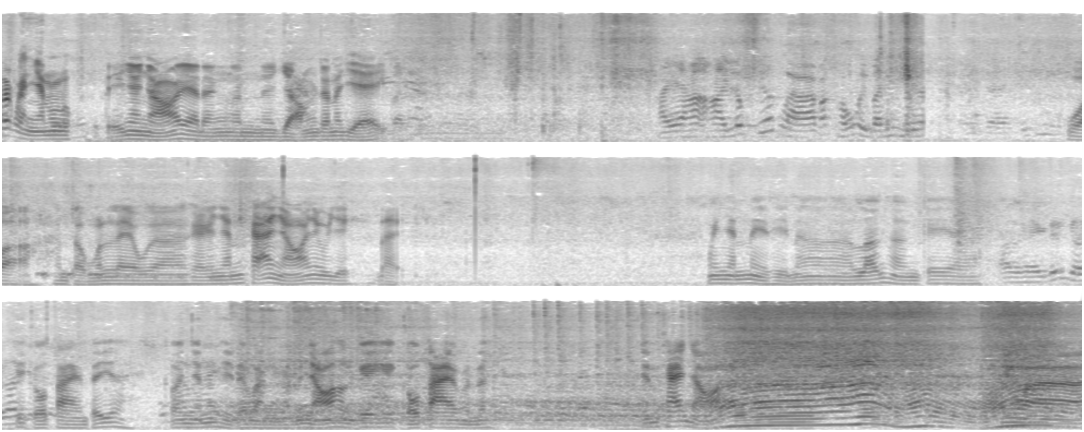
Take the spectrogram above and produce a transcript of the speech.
rất là nhanh luôn. Tỉa nhỏ nhỏ ra đang mình dọn cho nó dễ. Hồi, hồi lúc trước là bác thủ bị bệnh gì? Wow anh Tùng anh leo ra cái nhánh khá nhỏ nha quý vị. Đây mấy nhánh này thì nó lớn hơn cái uh, cái cổ tay một tí thôi. Có nhánh thì nó bằng nó nhỏ hơn cái, cái cổ tay mình đó. Nhánh khá nhỏ. Nhưng mà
